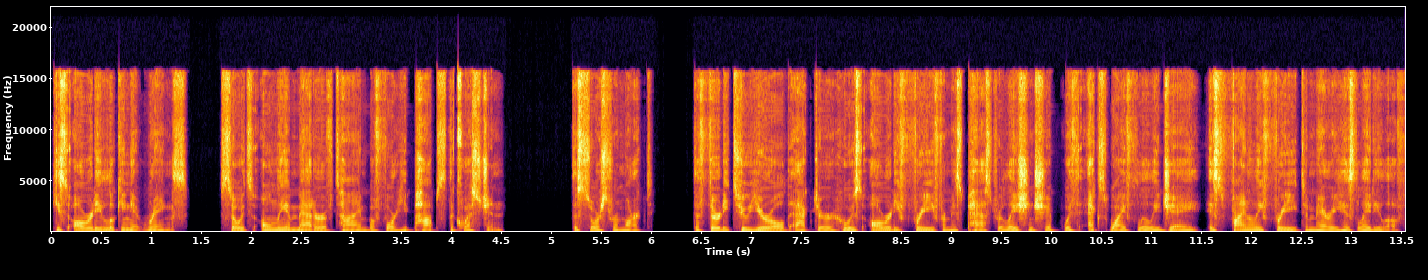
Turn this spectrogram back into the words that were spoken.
He's already looking at rings, so it's only a matter of time before he pops the question, the source remarked. The 32-year-old actor who is already free from his past relationship with ex-wife Lilly Jay is finally free to marry his ladylove.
